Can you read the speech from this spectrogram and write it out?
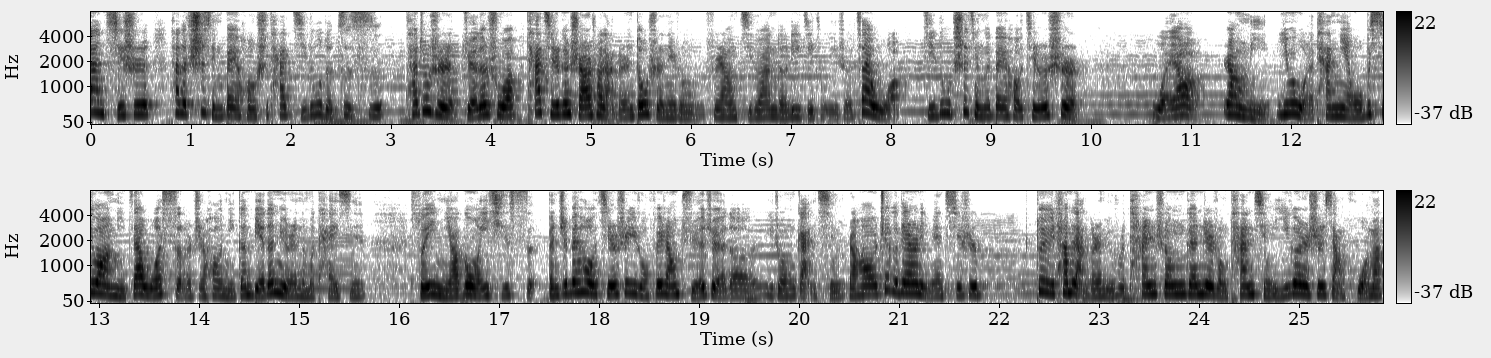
但其实他的痴情背后是他极度的自私，他就是觉得说，他其实跟十二少两个人都是那种非常极端的利己主义者。在我极度痴情的背后，其实是我要让你，因为我的贪念，我不希望你在我死了之后，你跟别的女人那么开心，所以你要跟我一起死。本质背后其实是一种非常决绝的一种感情。然后这个电影里面其实。对于他们两个人，比如说贪生跟这种贪情，一个人是想活嘛，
